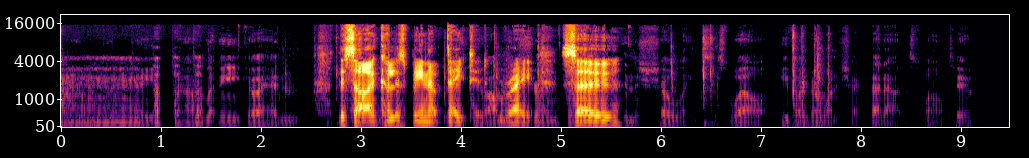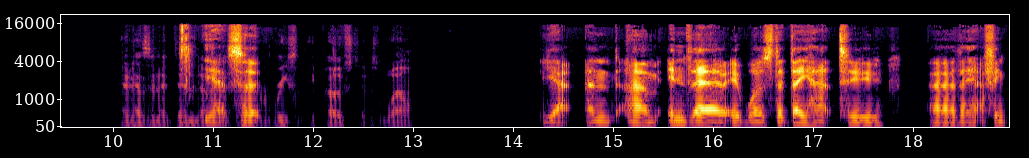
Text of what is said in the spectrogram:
Okay, bu- bu- uh, let me go ahead and This article has been updated, right? sure and put that So in the show links as well, people are going to want to check that out as well too. And it has an addendum. Yeah, so- recently posted as well. yeah, and um, in there it was that they had to. Uh, they, I think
